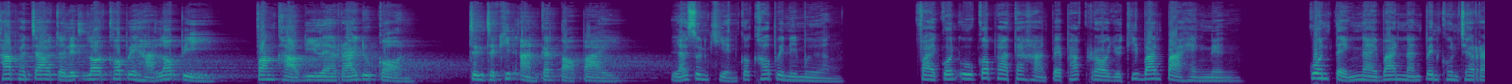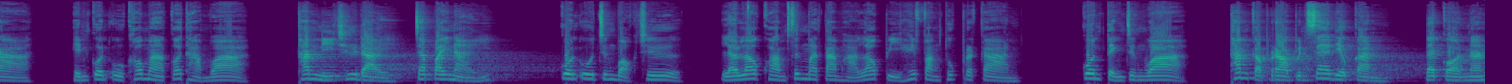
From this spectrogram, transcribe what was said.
ข้าพเจ้าจะเล็ดลอดเข้าไปหาเล่าปี ฟังข่าวดีแลร้ายดูก่อน จึงจะคิดอ่านกันต่อไป แล้วซุนเขียนก็เข้าไปในเมือง ฝ่ายกวนอูก็พาทหารไปพักรออยู่ที่บ้านป่าแห่งหนึ่ง กวนเต๋งนายบ้านนั้นเป็นคนชรา เห็นกวนอูเข้ามาก็ถามว่า ท่านนี้ชื่อใดจะไปไหน กวนอูจึงบอกชื่อ แล้วเล่าความซึ่งมาตามหาเล่าปีให้ฟังทุกประการ กวนเต่งจึงว่า ท่านกับเราเป็นแท้เดียวกัน แต่ก่อนนั้น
